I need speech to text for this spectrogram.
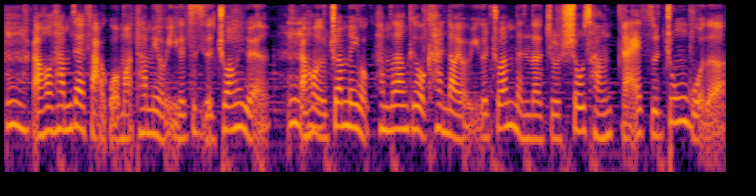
嗯，然后他们在法国嘛，他们有一个自己的庄园，然后有专门有他们刚给我看到有一个专门的就是收藏来自中国的。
